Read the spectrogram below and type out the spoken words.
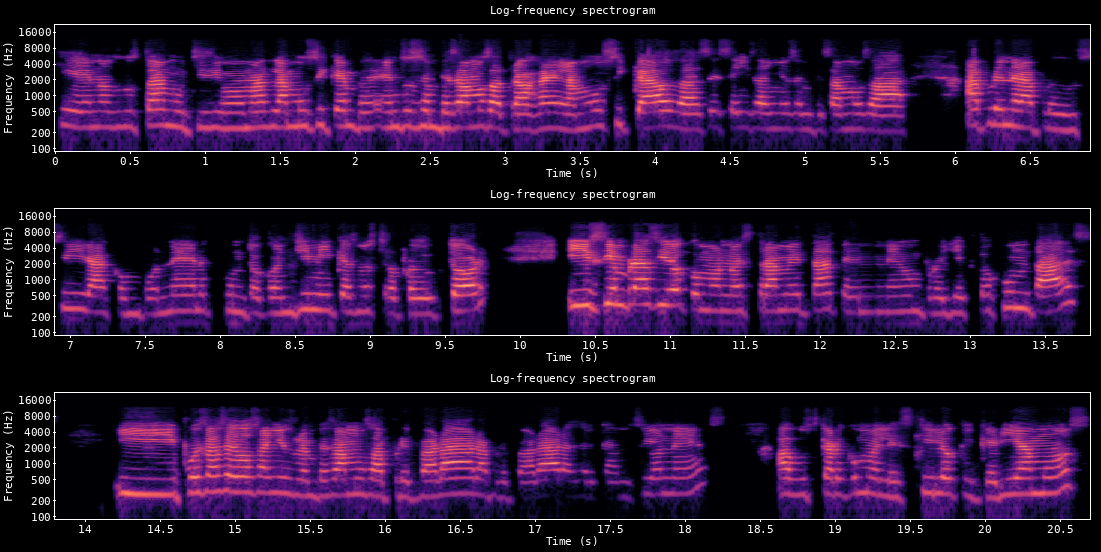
que nos gustaba muchísimo más la música, entonces empezamos a trabajar en la música, o sea, hace seis años empezamos a aprender a producir, a componer, junto con Jimmy, que es nuestro productor. Y siempre ha sido como nuestra meta tener un proyecto juntas. Y pues hace dos años lo empezamos a preparar, a preparar, a hacer canciones, a buscar como el estilo que queríamos.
